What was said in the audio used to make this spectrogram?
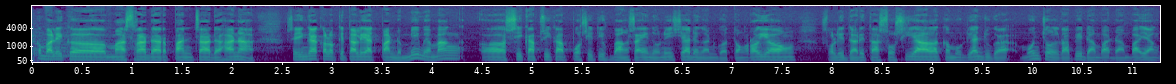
Saya kembali ke Mas Radar Pancadahana. Sehingga kalau kita lihat pandemi memang eh, sikap-sikap positif bangsa Indonesia dengan gotong royong, solidaritas sosial kemudian juga muncul. Tapi dampak-dampak yang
